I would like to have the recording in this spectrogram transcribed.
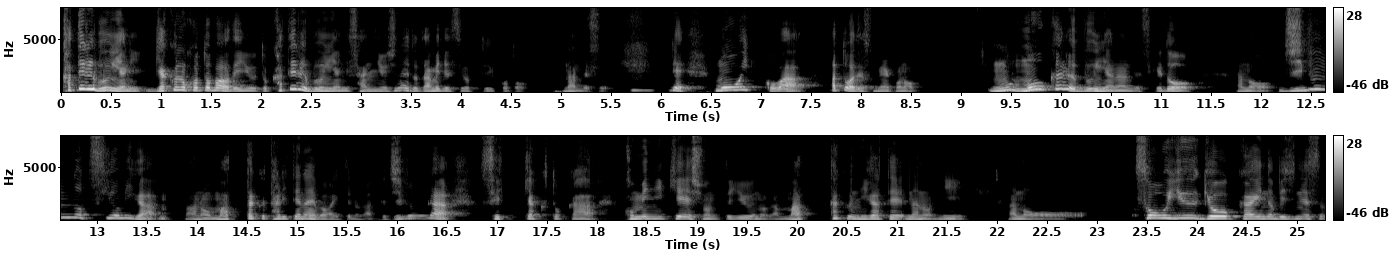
勝てる分野に、逆の言葉で言うと、勝てる分野に参入しないとダメですよっていうことなんです。で、もう一個は、あとはですね、この、も儲かる分野なんですけど、あの、自分の強みが、あの、全く足りてない場合っていうのがあって、自分が接客とかコミュニケーションっていうのが全く苦手なのに、あの、そういう業界のビジネス、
